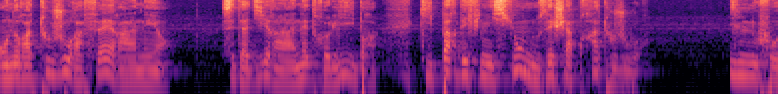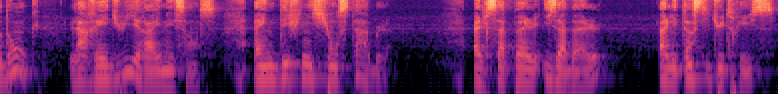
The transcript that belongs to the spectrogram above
on aura toujours affaire à un néant, c'est-à-dire à un être libre, qui par définition nous échappera toujours. Il nous faut donc la réduire à une essence, à une définition stable. Elle s'appelle Isabelle, elle est institutrice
